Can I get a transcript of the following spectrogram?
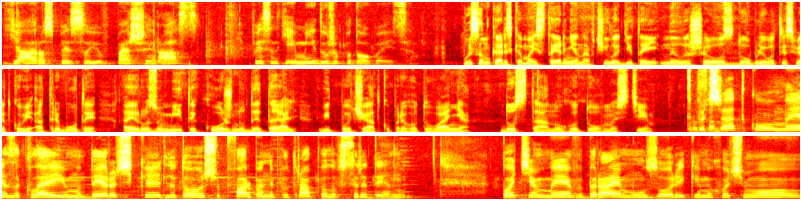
Я розписую в перший раз писанки, і мені дуже подобається. Писанкарська майстерня навчила дітей не лише оздоблювати святкові атрибути, а й розуміти кожну деталь від початку приготування до стану готовності. Спочатку ми заклеюємо дирочки для того, щоб фарба не потрапила всередину. Потім ми вибираємо узор, який ми хочемо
